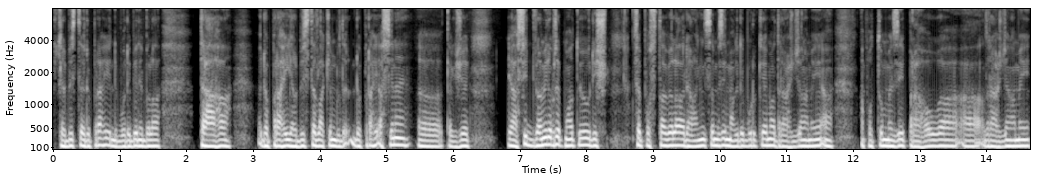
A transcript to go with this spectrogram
chtěl byste do Prahy, nebo kdyby nebyla dráha do Prahy, jel byste vlakem do, do Prahy? Asi ne. Takže já si velmi dobře pamatuju, když se postavila dálnice mezi Magdeburkem a Drážďanami a, a potom mezi Prahou a, a Drážďanami,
